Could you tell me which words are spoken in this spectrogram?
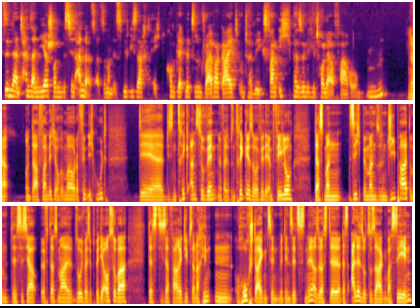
sind dann Tansania schon ein bisschen anders. Also man ist, wie gesagt, echt komplett mit so einem Driver Guide unterwegs. Fand ich persönlich eine tolle Erfahrung. Mhm. Ja, und da fand ich auch immer oder finde ich gut, der, diesen Trick anzuwenden, ich weiß nicht, ob es ein Trick ist, aber für die Empfehlung, dass man sich, wenn man so einen Jeep hat, und das ist ja öfters mal so, ich weiß nicht, ob es bei dir auch so war, dass die Safari-Jeeps dann nach hinten hochsteigend sind mit den Sitzen, ne? also dass, der, dass alle sozusagen was sehen.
